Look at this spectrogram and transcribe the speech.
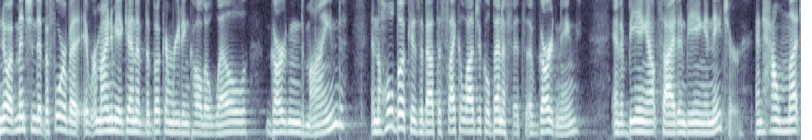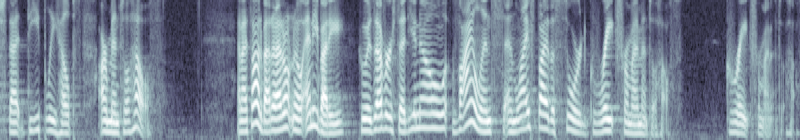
know I've mentioned it before, but it reminded me again of the book I'm reading called A Well Gardened Mind. And the whole book is about the psychological benefits of gardening and of being outside and being in nature, and how much that deeply helps our mental health. And I thought about it. I don't know anybody who has ever said, you know, violence and life by the sword, great for my mental health. Great for my mental health.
